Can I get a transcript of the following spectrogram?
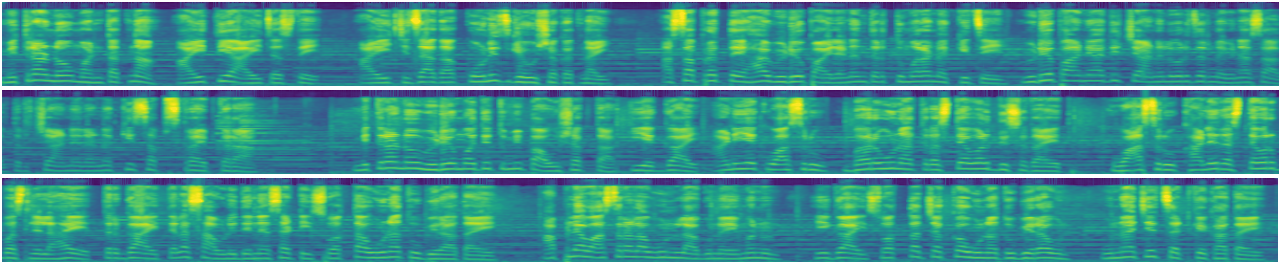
मित्रांनो म्हणतात ना आई ती आईच असते. आईची जागा कोणीच घेऊ शकत नाही. असा प्रत्यय हा व्हिडिओ पाहिल्यानंतर तुम्हाला नक्कीच येईल. व्हिडिओ पाहण्याआधी चॅनलवर जर नवीन असाल तर चॅनलला नक्की सबस्क्राईब करा. मित्रांनो व्हिडिओमध्ये तुम्ही पाहू शकता की एक गाय आणि एक वासरू भर उन्हात रस्त्यावर दिसत आहेत. वासरू खाली रस्त्यावर बसलेला आहे तर गाय त्याला सावली देण्यासाठी स्वतः उन्हात उभी राहत आहे. आपल्या वासराला ऊन लागू नये म्हणून ही गाय स्वतः चक्क उन्हात उभी राहून उन्हाचे चटके खात आहे.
